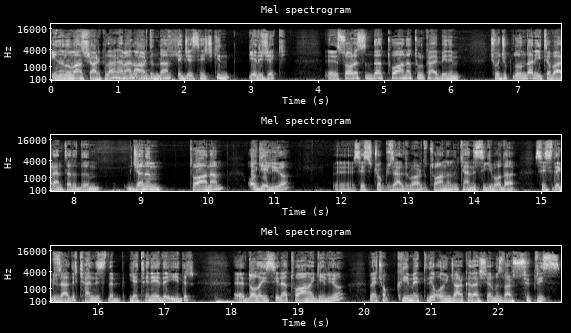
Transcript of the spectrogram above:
inanılmaz şarkılar. Hemen Buray da ardından Ece Seçkin gelecek. E, sonrasında Tuana Turkay benim çocukluğundan itibaren tanıdığım canım Tuana'm o geliyor. E, sesi çok güzeldir bu arada Tuana'nın kendisi gibi o da sesi de güzeldir kendisi de yeteneği de iyidir. E, dolayısıyla Tuana geliyor ve çok kıymetli oyuncu arkadaşlarımız var sürpriz.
